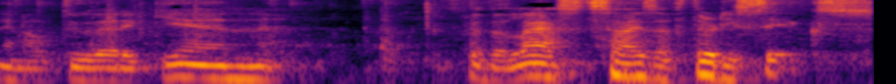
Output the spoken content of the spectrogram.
And I'll do that again for the last size of 36.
